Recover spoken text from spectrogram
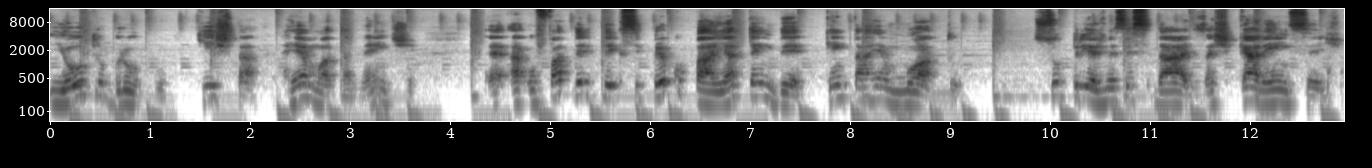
e outro grupo que está remotamente, é, a, o fato dele ter que se preocupar em atender quem está remoto suprir as necessidades, as carências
